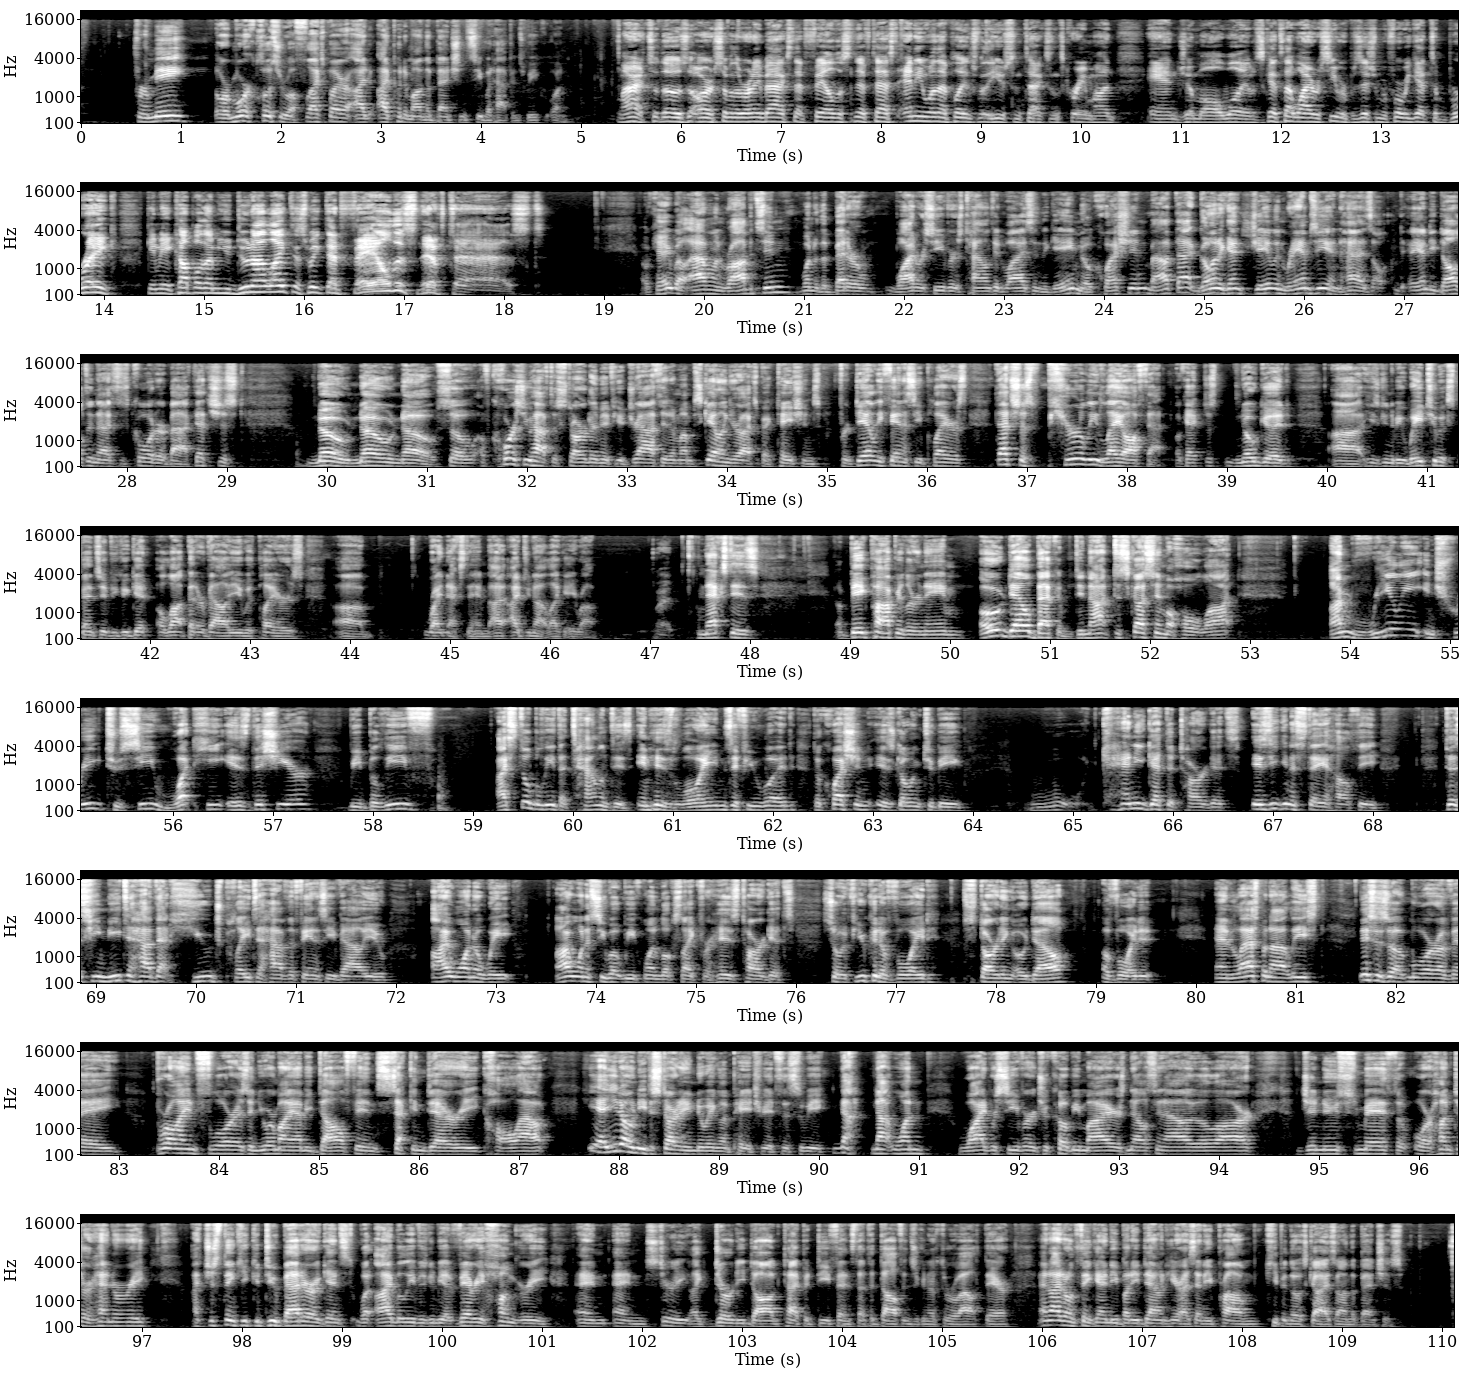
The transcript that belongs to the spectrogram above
for me, or more closer to a flex player, I'd, I'd put him on the bench and see what happens week one. All right, so those are some of the running backs that fail the sniff test. Anyone that plays for the Houston Texans, Kareem Hunt and Jamaal Williams. Get to that wide receiver position before we get to break. Give me a couple of them you do not like this week that fail the sniff test. Okay, well, Allen Robinson, one of the better wide receivers, talented wise in the game, no question about that. Going against Jalen Ramsey and has Andy Dalton as his quarterback. That's just no, no, no. So, of course, you have to start him if you drafted him. I'm scaling your expectations. For daily fantasy players, that's just purely lay off that, okay? Just no good. Uh, he's going to be way too expensive. You could get a lot better value with players uh, right next to him. I, I do not like A Rob. Right. Next is a big popular name, Odell Beckham. Did not discuss him a whole lot. I'm really intrigued to see what he is this year. We believe I still believe that talent is in his loins, if you would. The question is going to be can he get the targets? Is he going to stay healthy? Does he need to have that huge play to have the fantasy value? I want to wait. I want to see what week one looks like for his targets. So if you could avoid starting Odell, avoid it. And last but not least, this is a more of a Brian Flores and your Miami Dolphins secondary call out. Yeah, you don't need to start any New England Patriots this week. Nah, not one wide receiver, Jakobi Meyers, Nelson Agholor, Jonnu Smith, or Hunter Henry. I just think you could do better against what I believe is going to be a very hungry and and sturdy, like dirty dog type of defense that the Dolphins are going to throw out there. And I don't think anybody down here has any problem keeping those guys on the benches.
